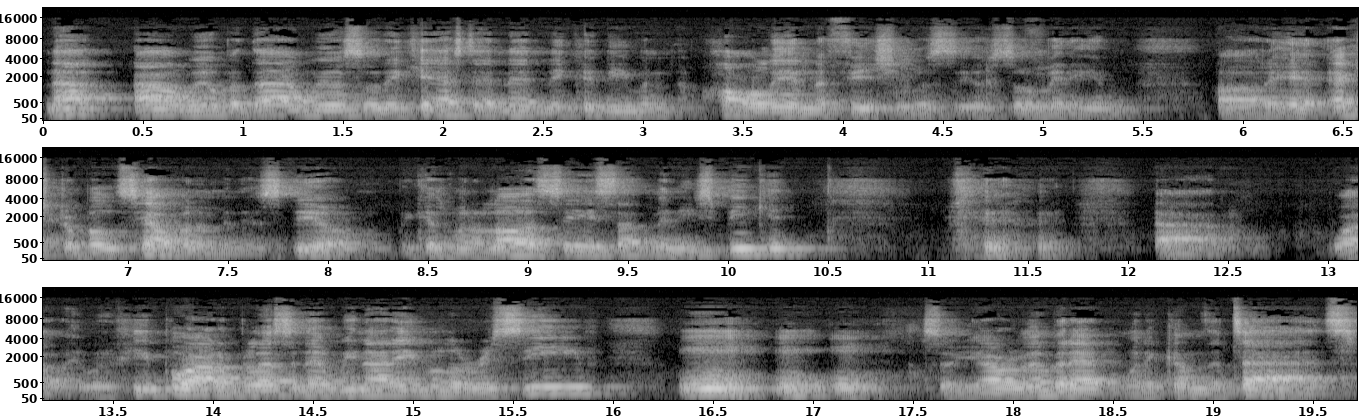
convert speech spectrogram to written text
not our will, but thy will. So they cast that net and they couldn't even haul in the fish. It was, it was so many. And uh, they had extra boats helping them. And it's still, because when the Lord says something and he's speaking, uh, well, if he pour out a blessing that we're not able to receive, mm, mm, mm. So y'all remember that when it comes to tithes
